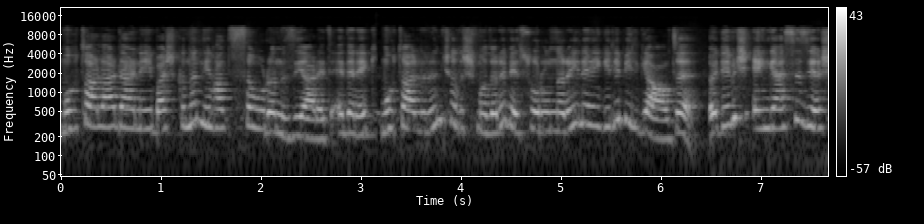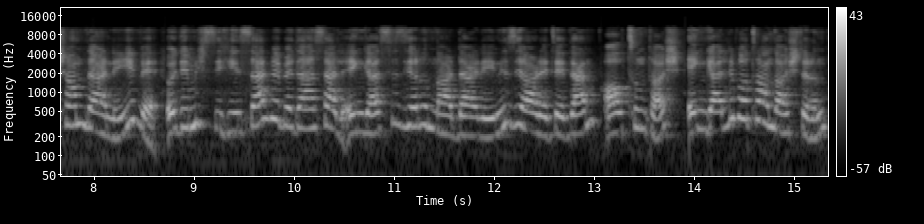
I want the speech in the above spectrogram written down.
Muhtarlar Derneği Başkanı Nihat Savuran'ı ziyaret ederek muhtarların çalışmaları ve sorunlarıyla ilgili bilgi aldı. Ödemiş Engelsiz Yaşam Derneği ve Ödemiş Zihinsel ve Bedensel Engelsiz Yarınlar Derneği'ni ziyaret eden Altıntaş, engelli vatandaşların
